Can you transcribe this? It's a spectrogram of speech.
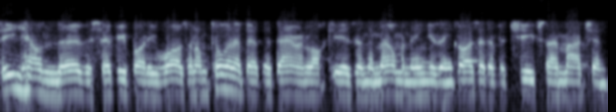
see how nervous everybody was, and I'm talking about the Darren Lockyers and the Mal Meningas and guys that have achieved so much, and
